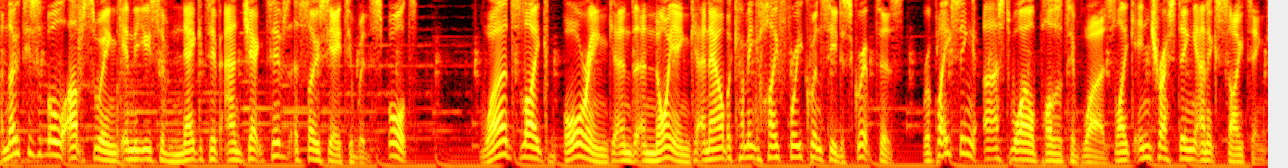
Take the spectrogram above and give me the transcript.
a noticeable upswing in the use of negative adjectives associated with sport. Words like boring and annoying are now becoming high-frequency descriptors, replacing erstwhile positive words like interesting and exciting.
